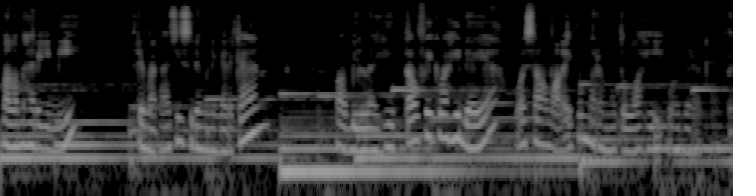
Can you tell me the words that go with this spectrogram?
malam hari ini. Terima kasih sudah mendengarkan. Wabillahi taufik wa hidayah. Wassalamualaikum warahmatullahi wabarakatuh.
